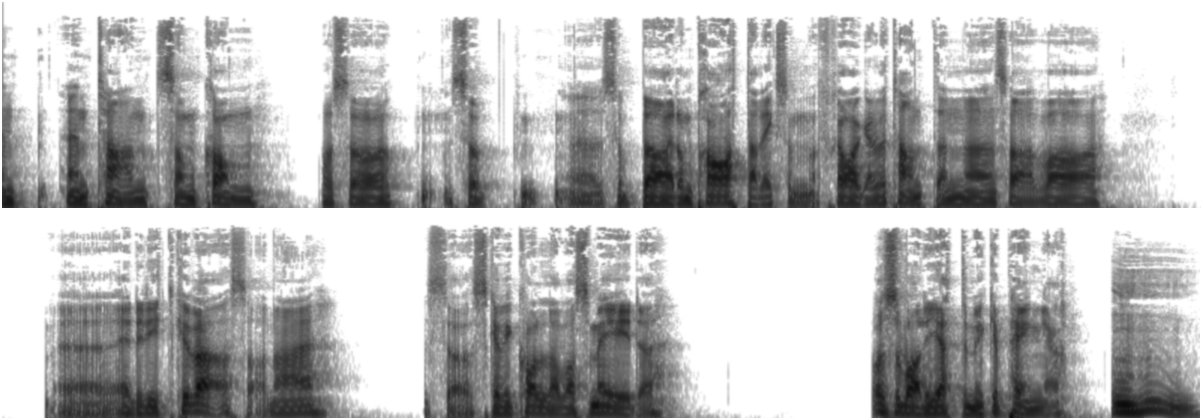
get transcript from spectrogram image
en, en tant som kom och så, så, eh, så började de prata liksom. Frågade tanten eh, så här, vad, eh, är det ditt kuvert? Så, nej. Så ska vi kolla vad som är i det? Och så var det jättemycket pengar. mhm,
